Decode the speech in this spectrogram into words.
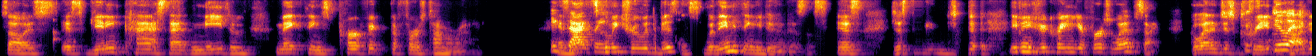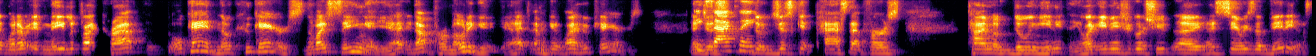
So it's it's getting past that need to make things perfect the first time around. Exactly. And that's going to be true with the business, with anything you do in business. Is just, just even if you're creating your first website, go ahead and just, just create the content, it. whatever. It may look like crap. Okay, no, who cares? Nobody's seeing it yet. You're not promoting it yet. I mean, why? Who cares? And exactly. Just, just get past that first time of doing anything. Like even if you're going to shoot a, a series of videos,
